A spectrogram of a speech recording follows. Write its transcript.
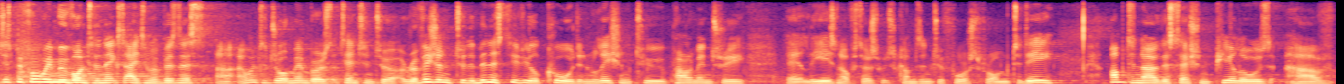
just before we move on to the next item of business, uh, I want to draw members' attention to a revision to the Ministerial Code in relation to parliamentary uh, liaison officers, which comes into force from today. Up to now this session, PLOs have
